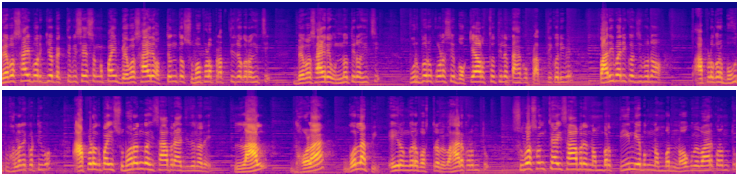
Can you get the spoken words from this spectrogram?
ব্যবসায় বর্গীয় ব্যক্তিবিশেষঙ্ ব্যবসায়ের অত্যন্ত শুভফল প্রাপ্তি যোগ রয়েছে ব্যবসায়ের উন্নতি রয়েছে পূর্বর কোণী বকেয়া অর্থ লে তাহলে প্রাপ্তি করবে পারিবারিক জীবন আপনার বহুত ভালরে কটব আপনার শুভরঙ্গ হিসাবে আজ দিনের লাল ধলা গোলাপি এই রঙর বস্ত্র ব্যবহার করতু শুভ সংখ্যা হিসাবে নম্বর তিন এবং নম্বর নু ব্যবহার করতু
